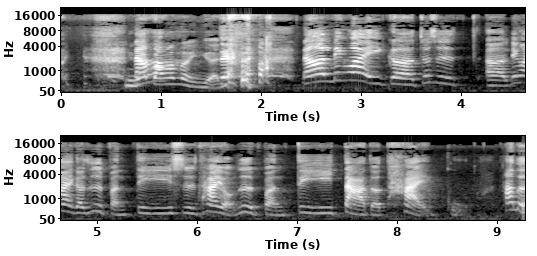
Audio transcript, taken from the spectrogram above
你在帮他们圆。对，然后另外一个就是。呃，另外一个日本第一是它有日本第一大的太鼓，它的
